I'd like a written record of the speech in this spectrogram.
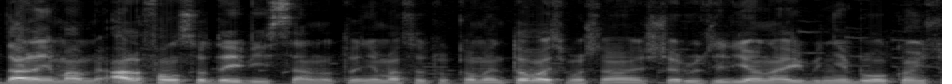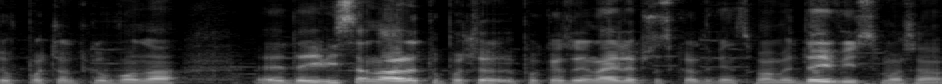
Dalej mamy Alfonso Davisa, no to nie ma co tu komentować, można jeszcze Ruziliona, jakby nie było końców początkowo na Davisa, no ale tu pokazuję najlepszy skład, więc mamy Davis, można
